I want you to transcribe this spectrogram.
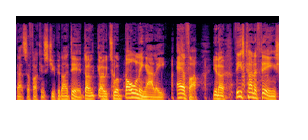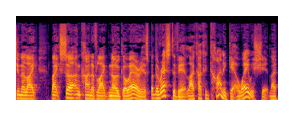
That's a fucking stupid idea. Don't go to a bowling alley ever. You know, these kind of things, you know, like like certain kind of like no-go areas. But the rest of it, like I could kind of get away with shit. Like,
